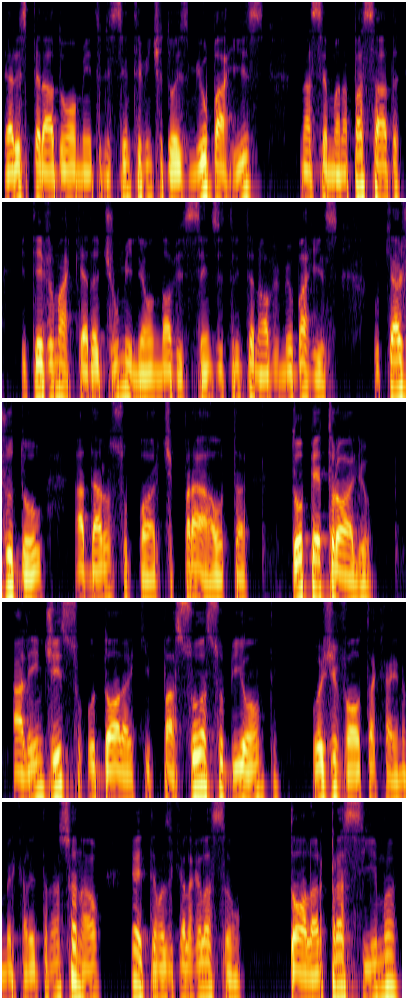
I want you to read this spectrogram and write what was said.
Era esperado um aumento de 122 mil barris na semana passada e teve uma queda de 1 milhão 939 mil barris, o que ajudou a dar um suporte para a alta do petróleo. Além disso, o dólar que passou a subir ontem, hoje volta a cair no mercado internacional, e aí temos aquela relação: dólar para cima,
